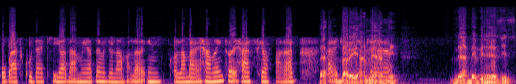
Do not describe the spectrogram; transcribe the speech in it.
خوب از کودکی یادم میاد. نمی‌دونم حالا این کلا برای همه اینطوری هست یا فقط برای, برای همه همین. نه ببینید عزیز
